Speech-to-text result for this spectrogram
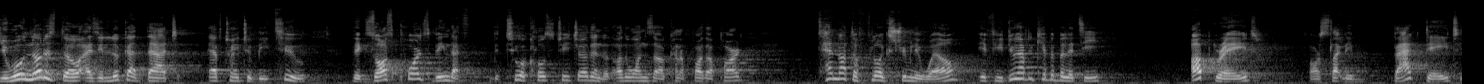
You will notice though, as you look at that F22B2, the exhaust ports, being that the two are closer to each other and the other ones are kind of farther apart, tend not to flow extremely well. If you do have the capability, upgrade or slightly backdate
